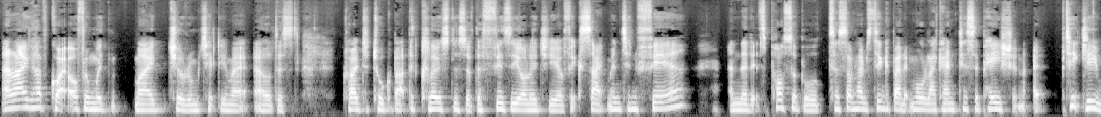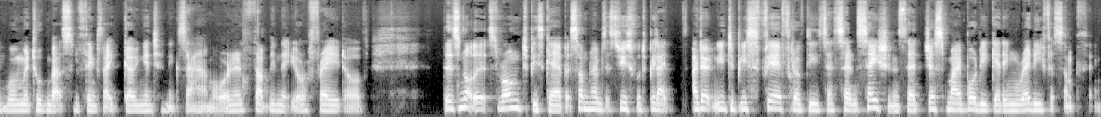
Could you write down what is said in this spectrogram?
And I have quite often with my children, particularly my eldest, tried to talk about the closeness of the physiology of excitement and fear, and that it's possible to sometimes think about it more like anticipation, uh, particularly when we're talking about of things like going into an exam or something that you're afraid of. There's not that it's wrong to be scared, but sometimes it's useful to be like, I don't need to be fearful of these sensations. They're just my body getting ready for something,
